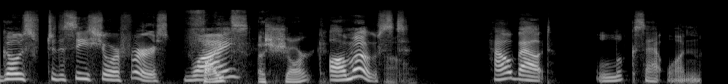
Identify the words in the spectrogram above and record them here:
goes to the seashore first. Why? Fights a shark. Almost. How about looks at one?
